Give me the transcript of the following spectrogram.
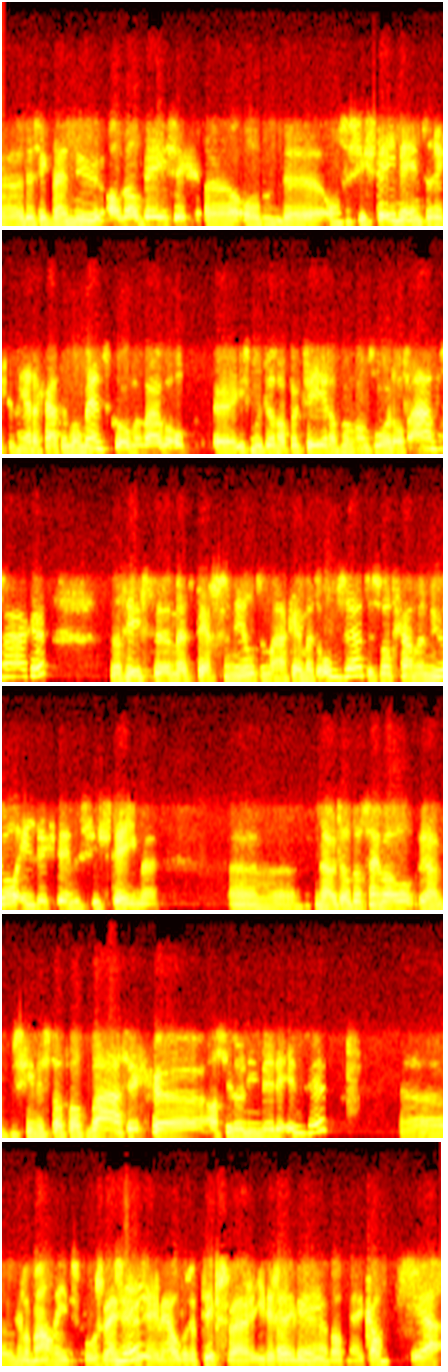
Uh, dus ik ben nu al wel bezig om de, onze systemen in te richten. Van ja, er gaat een moment komen waar we op iets moeten rapporteren, verantwoorden of aanvragen. Dat heeft met personeel te maken en met omzet. Dus wat gaan we nu al inrichten in de systemen? Nou, dat, dat zijn wel, ja, misschien is dat wat wazig als je er niet middenin zit. Uh, Helemaal niet. Volgens mij zijn nee? het hele heldere tips waar iedereen okay. wat mee kan. Ja.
